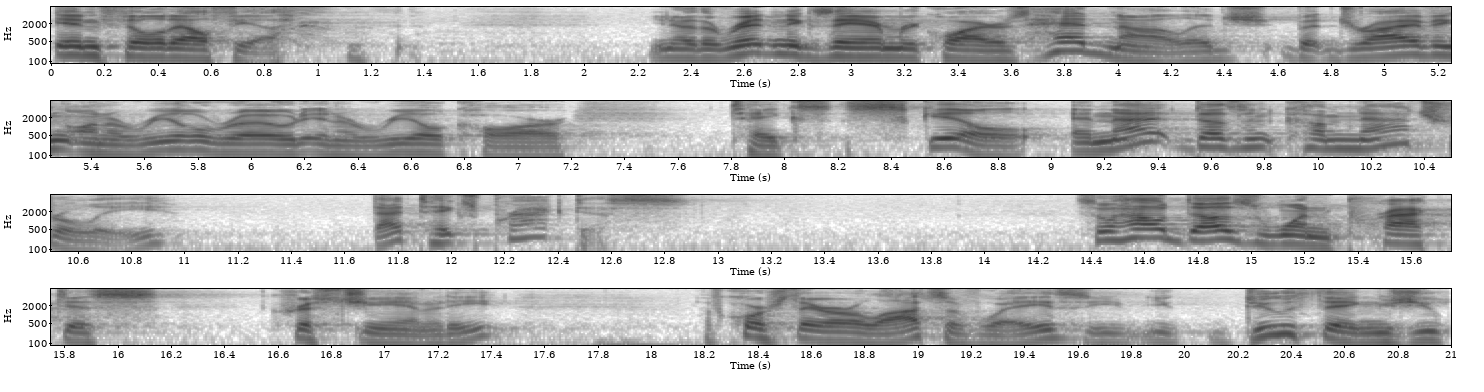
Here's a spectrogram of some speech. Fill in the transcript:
in Philadelphia. you know, the written exam requires head knowledge, but driving on a real road in a real car takes skill. And that doesn't come naturally, that takes practice. So, how does one practice Christianity? Of course, there are lots of ways. You, you do things, you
